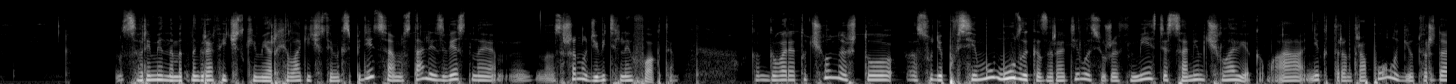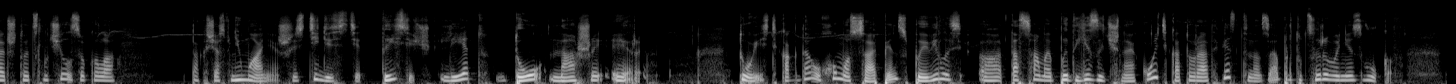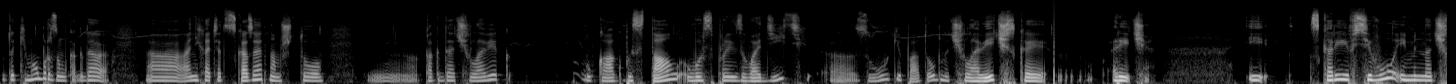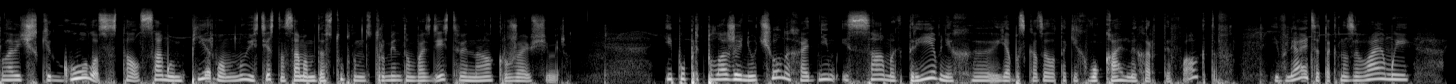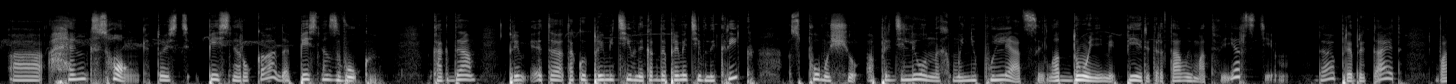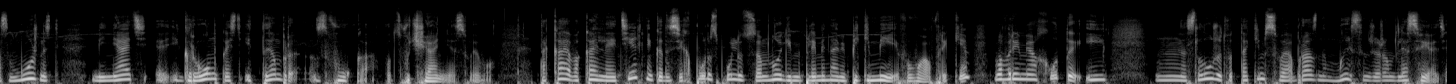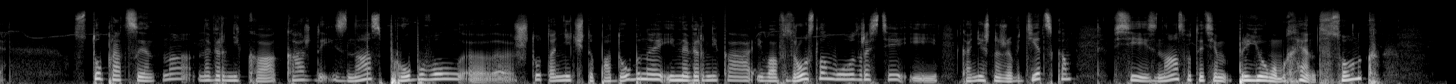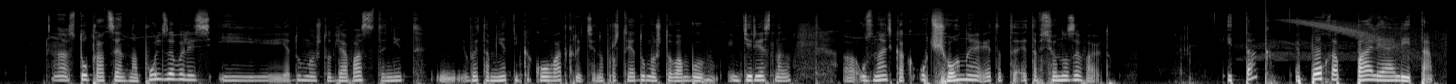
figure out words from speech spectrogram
Современным этнографическим и археологическим экспедициям стали известны совершенно удивительные факты. Как говорят ученые, что, судя по всему, музыка зародилась уже вместе с самим человеком, а некоторые антропологи утверждают, что это случилось около так сейчас внимание, 60 тысяч лет до нашей эры. То есть, когда у Homo sapiens появилась э, та самая подъязычная кость, которая ответственна за продуцирование звуков. Ну, таким образом, когда э, они хотят сказать нам, что э, когда человек ну, как бы стал воспроизводить э, звуки подобно человеческой речи. И скорее всего, именно человеческий голос стал самым первым, ну, естественно, самым доступным инструментом воздействия на окружающий мир. И по предположению ученых, одним из самых древних, э, я бы сказала, таких вокальных артефактов является так называемый э, hang song, то есть песня-рука, да, песня-звук. Когда это такой примитивный, когда примитивный крик с помощью определенных манипуляций ладонями перед ротовым отверстием да, приобретает возможность менять э, и громкость, и тембр звука, вот звучания своего. Такая вокальная техника до сих пор используется многими племенами пигмеев в Африке во время охоты и служит вот таким своеобразным мессенджером для связи стопроцентно, наверняка, каждый из нас пробовал э, что-то, нечто подобное, и наверняка и во взрослом возрасте, и, конечно же, в детском. Все из нас вот этим приемом hand song стопроцентно пользовались, и я думаю, что для вас это нет, в этом нет никакого открытия. Но просто я думаю, что вам будет интересно э, узнать, как ученые этот, это все называют. Итак, эпоха палеолита –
